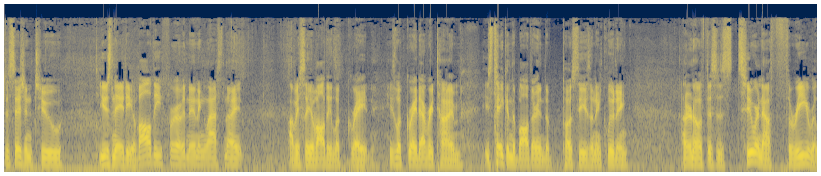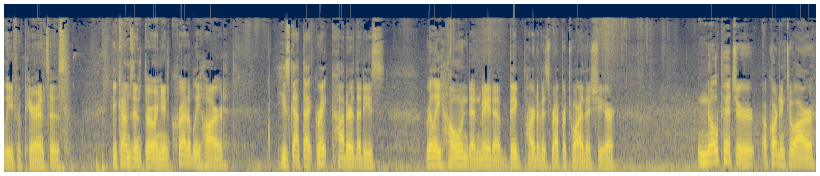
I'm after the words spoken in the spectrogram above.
decision to use Nate Eovaldi for an inning last night. Obviously, Eovaldi looked great. He's looked great every time he's taken the ball during the postseason, including, I don't know if this is two or now three relief appearances. He comes in throwing incredibly hard. He's got that great cutter that he's really honed and made a big part of his repertoire this year. No pitcher, according to our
